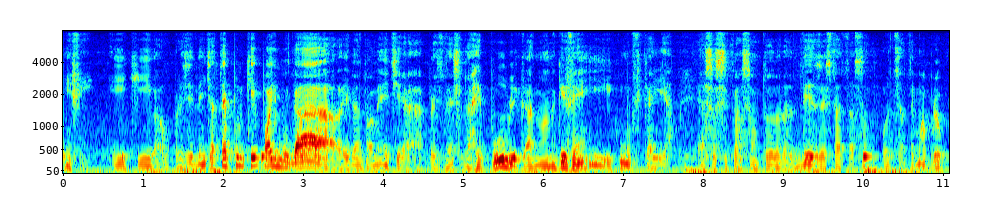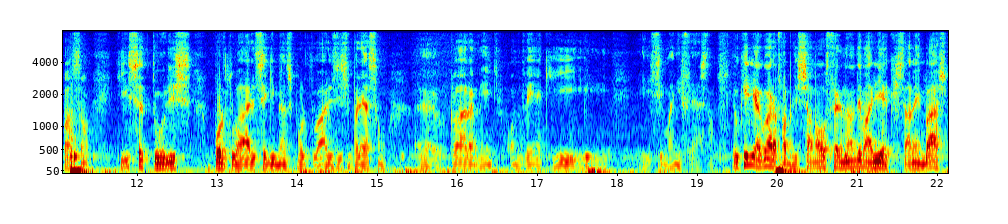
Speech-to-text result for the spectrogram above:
enfim e que o presidente, até porque pode mudar eventualmente a presidência da República no ano que vem, e como ficaria essa situação toda da desestatização do Porto de Santo? É uma preocupação que setores portuários, segmentos portuários expressam é, claramente quando vêm aqui e, e, se manifestam. Eu queria agora, Fabrício, chamar o Fernando de Maria, que está lá embaixo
